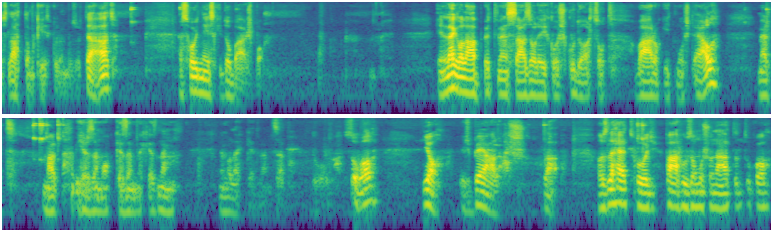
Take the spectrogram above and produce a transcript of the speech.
Ezt láttam két különböző. Tehát, ez hogy néz ki dobásban? Én legalább 50%-os kudarcot várok itt most el, mert már érzem a kezemnek, ez nem, nem a legkedvencebb dolga. Szóval, ja, és beállás, láb. Az lehet, hogy párhuzamosan átadtuk a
